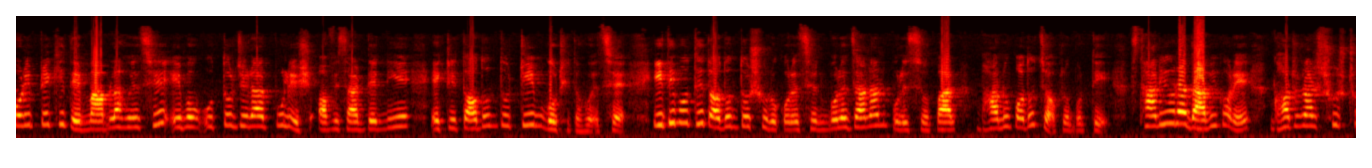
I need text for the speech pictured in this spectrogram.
পরিপ্রেক্ষিতে মামলা হয়েছে এবং উত্তর জেলার পুলিশ অফিসারদের নিয়ে একটি তদন্ত টিম গঠিত হয়েছে। ইতিমধ্যে তদন্ত শুরু করেছেন বলে জানান পুলিশ সুপার ভানুপদ চক্রবর্তী। স্থানীয়রা দাবি করে, ঘটনার সুষ্ঠু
